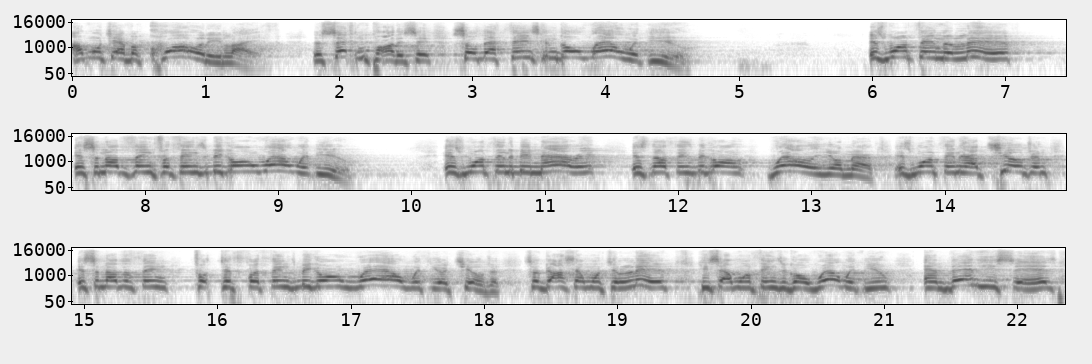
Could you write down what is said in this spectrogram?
I want you to have a quality life. The second part is said, so that things can go well with you. It's one thing to live, it's another thing for things to be going well with you. It's one thing to be married, it's another thing to be going well in your marriage. It's one thing to have children, it's another thing for, to, for things to be going well with your children. So God said, I want you to live. He said, I want things to go well with you. And then He says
